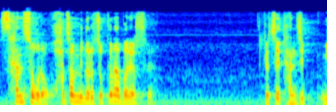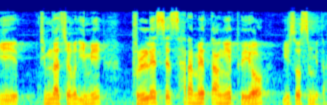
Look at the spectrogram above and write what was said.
산속으로 화전민으로 쭉 끊어버렸어요. 그래서 단지 이 딥나 지역은 이미 블레셋 사람의 땅이 되어 있었습니다.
